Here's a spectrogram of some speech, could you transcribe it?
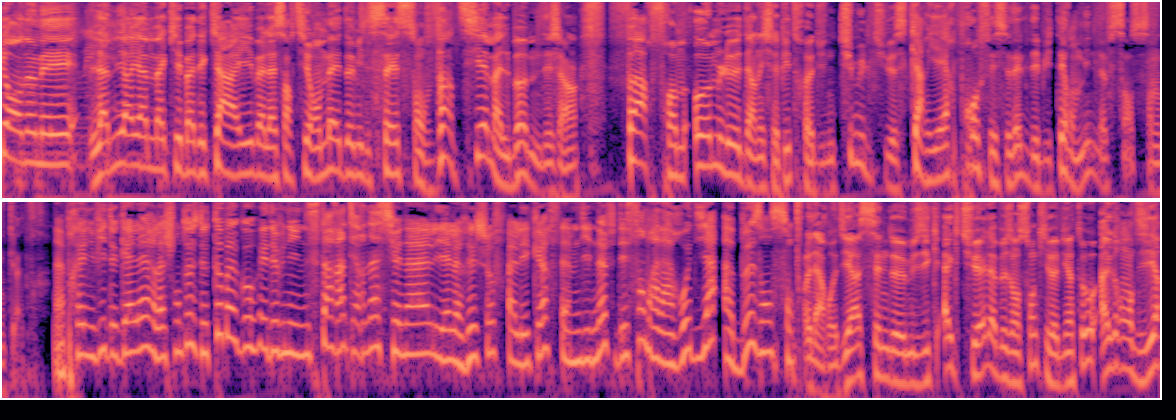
Surnommée la Myriam Makeba des Caraïbes, elle a sorti en mai 2016 son 20e album déjà. hein. Far From Home, le dernier chapitre d'une tumultueuse carrière professionnelle débutée en 1964. Après une vie de galère, la chanteuse de Tobago est devenue une star internationale et elle réchauffera les cœurs samedi 9 décembre à la Rodia à Besançon. La Rodia, scène de musique actuelle à Besançon qui va bientôt agrandir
